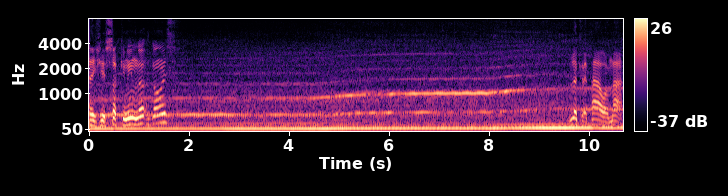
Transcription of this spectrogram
There's your sucking inlet, guys. Look at the power on that.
